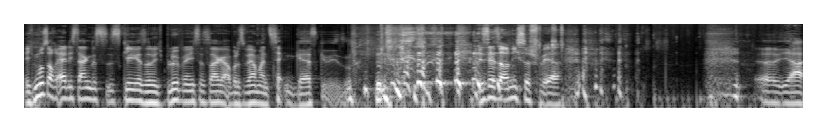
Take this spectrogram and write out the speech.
Ich muss auch ehrlich sagen, das, das klingt jetzt natürlich blöd, wenn ich das sage, aber das wäre mein Second Guess gewesen. ist jetzt auch nicht so schwer. äh, ja,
